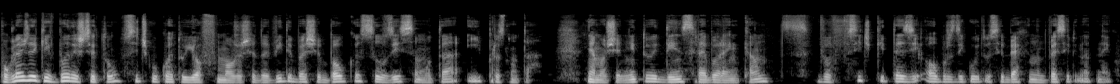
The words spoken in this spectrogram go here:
Поглеждайки в бъдещето, всичко, което Йов можеше да види, беше болка, сълзи, самота и пръснота. Нямаше нито един сребърен кант във всички тези образи, които се бяха надвесили над него.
